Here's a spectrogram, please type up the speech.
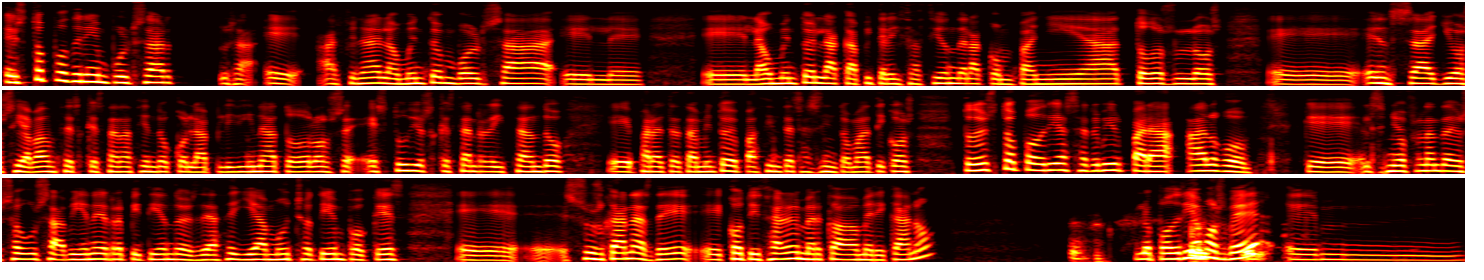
¿Esto podría impulsar o sea, eh, al final el aumento en bolsa, el, eh, aumento en la capitalización de la compañía, todos los eh, ensayos y avances que están haciendo con la plidina, todos los estudios que están realizando eh, para el tratamiento de pacientes asintomáticos, todo esto podría servir para algo que el señor Fernando de Sousa viene repitiendo desde hace ya mucho tiempo, que es sus ganas de cotizar en el mercado americano. ¿Lo podríamos pues, ver? Eh,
